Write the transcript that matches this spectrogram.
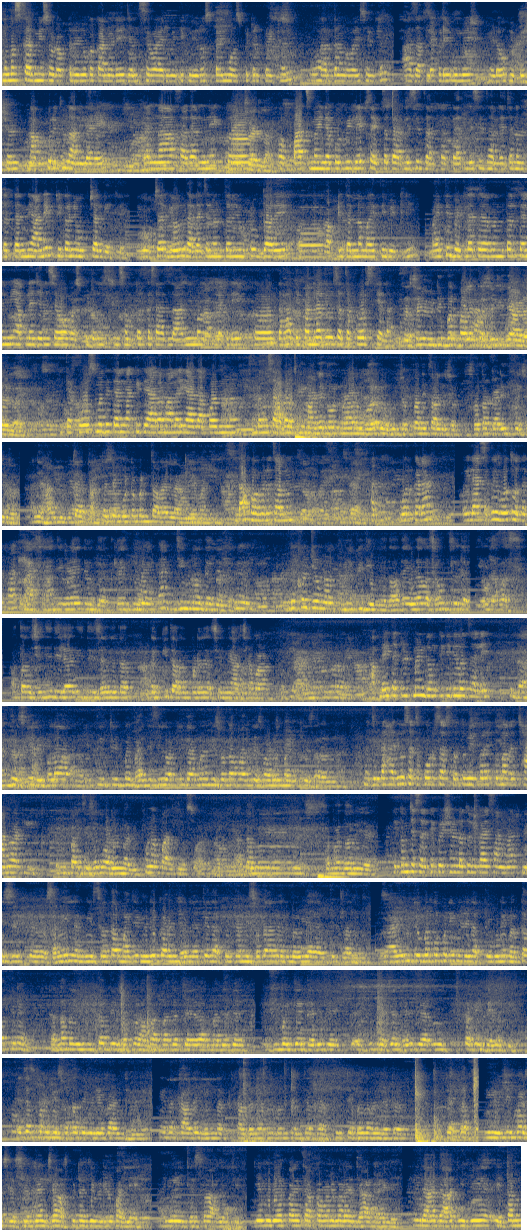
नमस्कार मी सो डॉक्टर रेणुका कानडे जनसेवा आयुर्वेदिक न्यूरोस्पाईन हॉस्पिटल पैठण व अर्धांगवाई सेंटर. आज आपल्याकडे उमेश हेडो हे पेशंट नागपूर इथून आलेले आहे. त्यांना साधारण एक पाच महिन्यापूर्वी लेफ्ट साईडचा पॅरालिसिस झाला. पॅरालिसिस झाल्याच्यानंतर त्यांनी अनेक ठिकाणी उपचार घेतले. ते उपचार घेऊन झाल्याच्यानंतर युट्यूबद्वारे आपली त्यांना माहिती भेटली. माहिती भेटल्या त्यानंतर त्यांनी आपल्या जनसेवा हॉस्पिटलशी संपर्क साधला आणि मग आपल्याकडे एक दहा ते पंधरा दिवसाचा कोर्स केला. त्या कोर्समध्ये त्यांना किती आराम आला आज आपण साहेबांची माझे दोन पाय उभं होऊ शकतो आणि चालू शकतो. स्वतः गाडीत बसू शकतो. आणि हा बोट पण चालायला लागले माझी. दाखवा बरं चालून. वर करा. पहिले असं काही होत होतं का? हात एवढाही नव्हतात काहीच? नव्हतं. जीव नव्हता त्याचा. हम्म. बिलकुल जीव नव्हता. बिलकुल जीव नव्हता. आता एवढा आहे. एवढा बस. आता औषधी दिल्या वीस दिवसात येतात नक्कीच आराम पडेल असे मी आशा बाळगतो. आपल्या इथं ट्रीटमेंट घेऊन किती दिवस झाले? दहा दिवस केली. मला ती ट्रीटमेंट फायदेशीर वाटली त्यामुळे मी स्वतः पाच दिवस वाढवून मागितले सरांना. म्हणजे दहा दिवसाचा कोर्स असतो तुम्ही परत तुम्हाला छान वाटली तुम्ही पाच दिवसांनी वाढवून मागितले पुन्हा पाच दिवस वाढवली आता मी समाधानी आहे. की तुमच्यासारख्या पेशंटला तुम्ही काय सांगणार? मी स- सांगेन ना मी स्वतः माझे व्हिडिओ काढून ठेवले ते दाखवून का मी स्वतः अनुभवी आहे तिथला. म्हणून. आणि युट्यूबवर पण व्हिडिओ टाकते कोणी म्हणतात की नाही त्यांना मी उत्तर देऊ शकतो हा माझा चेहरा माझे ते ॲक्युपंक्चर थेरपी थेरपी आणि कपिल थेरपी त्याच्याचमुळे मी स्वतःचे व्हिडिओ काढून ठेवले. ते कार्ड घेऊन जात. कार्डने आपण पण त्यांच्या टेबलवरून घेतो. त्याच्यात मी युट्यूबवर सर्जनच्या हॉस्पिटलचे व्हिडिओ पाहिले. आणि इथे सुद्धा आलो जे व्हिडिओ पाहिले त्याप्रमाणे मला इथे आढळले. दहा दहा दिवशी येताना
